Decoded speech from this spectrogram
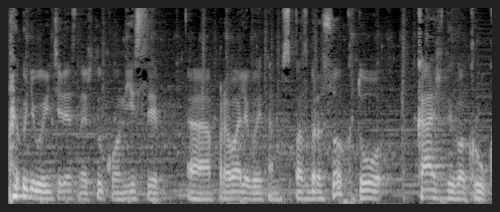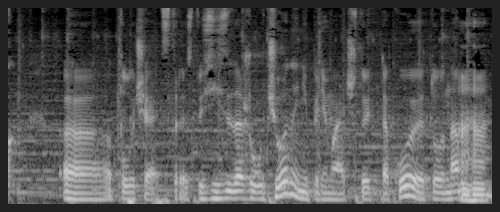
у него интересная штука, он если э, проваливает там спас-бросок, то каждый вокруг э, получает стресс. То есть если даже ученый не понимает, что это такое, то нам ага.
